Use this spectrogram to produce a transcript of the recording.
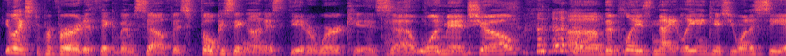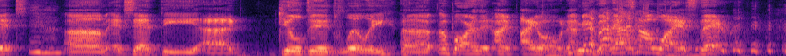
he likes to prefer to think of himself as focusing on his theater work, his uh, one man show um, that plays nightly, in case you want to see it. Um, it's at the. Uh, Gilded Lily, uh, a bar that I, I own. I mean, but that's not why it's there.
